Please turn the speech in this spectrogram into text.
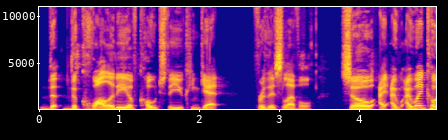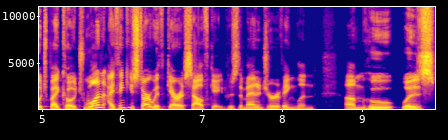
the the quality of coach that you can get for this level. So I, I, went coach by coach. One, I think you start with Gareth Southgate, who's the manager of England, um, who was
